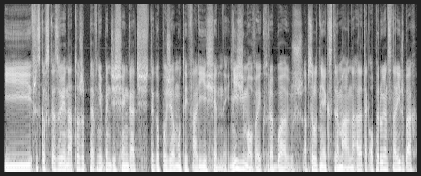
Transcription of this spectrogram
i wszystko wskazuje na to, że pewnie będzie sięgać tego poziomu tej fali jesiennej, nie zimowej, która była już absolutnie ekstremalna, ale tak operując na liczbach,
